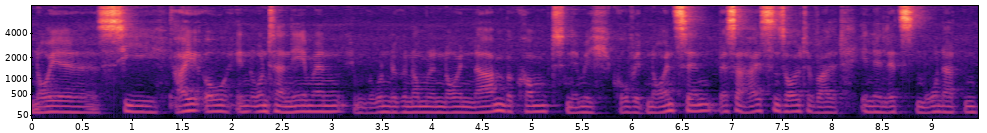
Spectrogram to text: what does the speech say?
neue CIO in Unternehmen im Grunde genommen einen neuen Namen bekommt, nämlich Covid-19 besser heißen sollte, weil in den letzten Monaten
